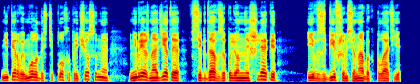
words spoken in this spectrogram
не первой молодости, плохо причесанная, небрежно одетая, всегда в запыленной шляпе, и взбившемся на бок платье,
